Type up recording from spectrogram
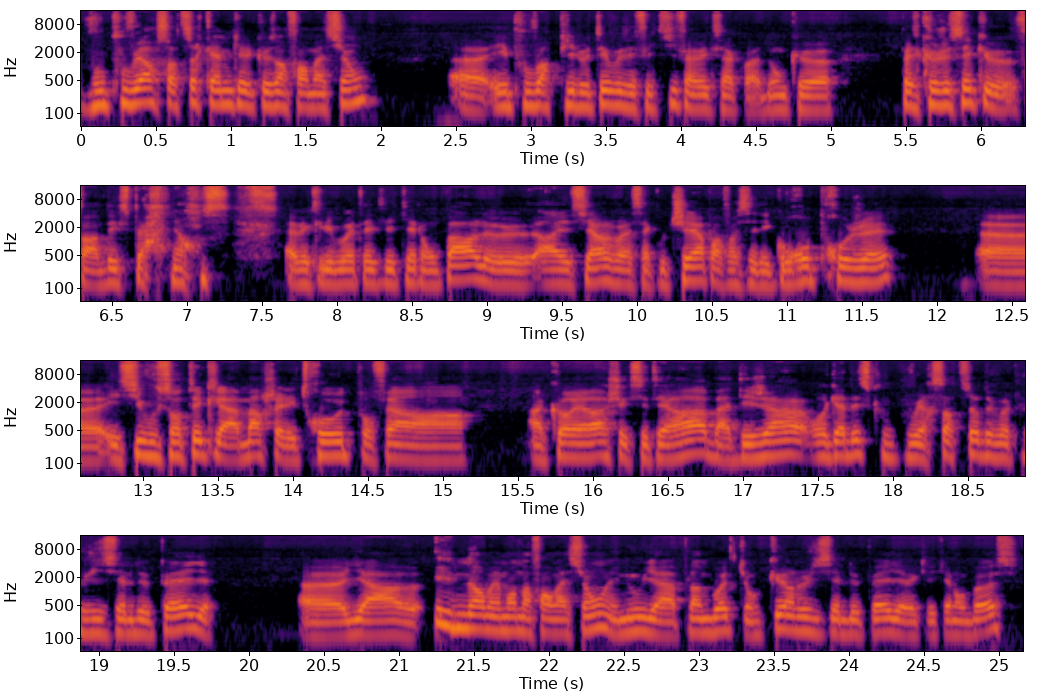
vous pouvez en sortir quand même quelques informations et pouvoir piloter vos effectifs avec ça, quoi. Donc parce que je sais que, enfin, d'expérience avec les boîtes avec lesquelles on parle, un SIRH, voilà, ça coûte cher. Parfois, c'est des gros projets. Et si vous sentez que la marche elle est trop haute pour faire un, un corps RH, etc., bah déjà, regardez ce que vous pouvez ressortir de votre logiciel de paye. Euh, il y a euh, énormément d'informations et nous, il y a plein de boîtes qui ont qu'un logiciel de paye avec lesquels on bosse.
